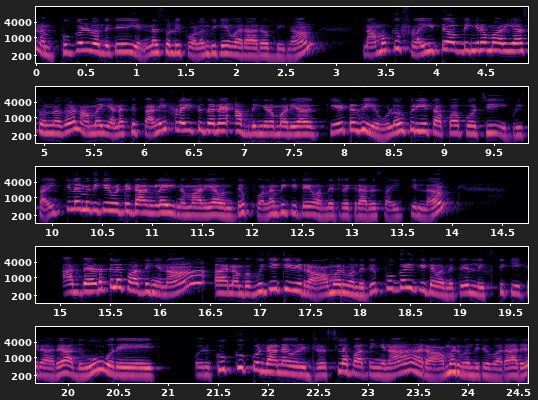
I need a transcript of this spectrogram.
நம்ம புகழ் வந்துட்டு என்ன சொல்லி புலம்பிட்டே வராரு அப்படின்னா நமக்கு ஃப்ளைட்டு அப்படிங்கிற மாதிரியா சொன்னதோ நம்ம எனக்கு தனி ஃப்ளைட்டு தானே அப்படிங்கிற மாதிரியா கேட்டது எவ்வளோ பெரிய தப்பாக போச்சு. இப்படி சைக்கிளை மிதிக்க விட்டுட்டாங்களே இந்த மாதிரியா வந்துட்டு புலம்பிக்கிட்டே வந்துட்டு இருக்கிறாரு சைக்கிளில் அந்த இடத்துல பார்த்தீங்கன்னா நம்ம விஜய் டிவி ராமர் வந்துட்டு புகழ்கிட்ட வந்துட்டு லிஃப்ட் கேட்குறாரு அதுவும் ஒரு ஒரு குக்குக்கு உண்டான ஒரு ட்ரெஸ்ஸில் பார்த்தீங்கன்னா ராமர் வந்துட்டு வராரு.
